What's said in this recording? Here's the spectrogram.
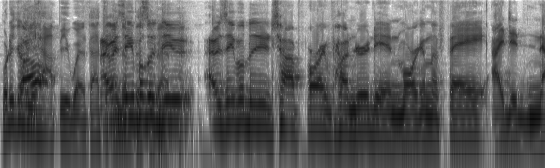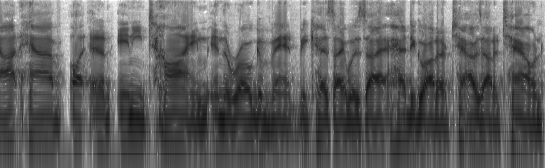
what are you gonna well, be happy with? I was able to event? do I was able to do top five hundred in Morgan Le Fay. I did not have uh, any time in the Rogue event because I was I had to go out of ta- I was out of town,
